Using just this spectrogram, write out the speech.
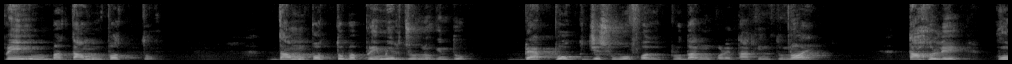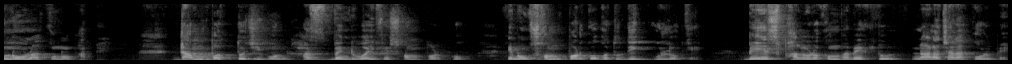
প্রেম বা দাম্পত্য দাম্পত্য বা প্রেমের জন্য কিন্তু ব্যাপক যে শুভফল প্রদান করে তা কিন্তু নয়। তাহলে কোনো না কোনোভাবে দাম্পত্য জীবন হাজব্যান্ড ওয়াইফের সম্পর্ক এবং সম্পর্কগত দিকগুলোকে বেশ ভালো রকমভাবে একটু নাড়াচাড়া করবে।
